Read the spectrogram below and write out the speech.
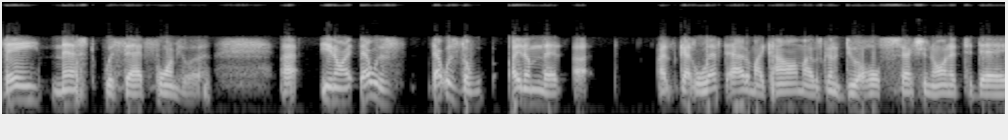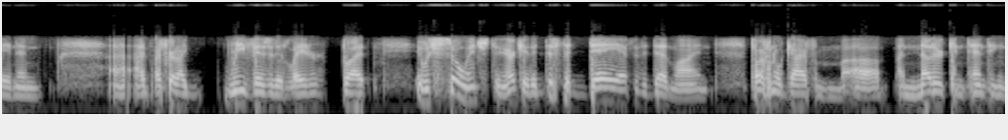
they messed with that formula. Uh, you know, I, that was that was the item that. Uh, I got left out of my column. I was going to do a whole section on it today, and then uh, I, I figured I'd revisit it later. But it was so interesting. Okay, this is the day after the deadline, talking to a guy from uh, another contending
